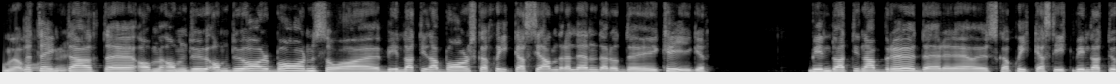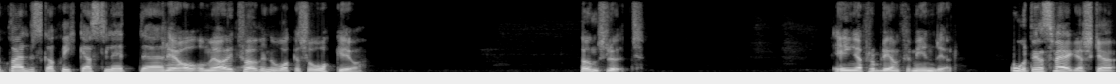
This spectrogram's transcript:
Om jag, Jag tänkte att eh, om, om, du, om du har barn så eh, vill du att dina barn ska skickas till andra länder och dö i krig. Vill du att dina bröder eh, ska skickas dit? Vill du att du själv ska skickas till ett... eh, Ja, om jag är tvungen att åka så åker jag. Punkt slut. Inga problem för min del. Putins svägerska,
